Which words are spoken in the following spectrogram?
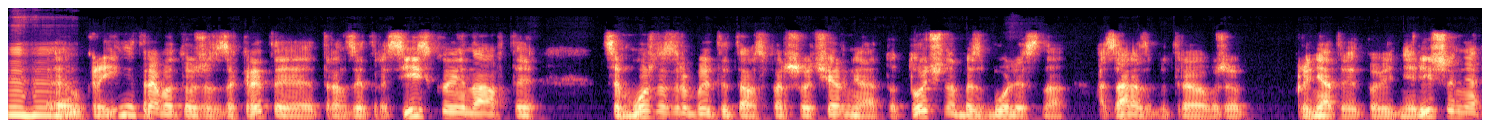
Е, Україні треба теж закрити транзит російської нафти. Це можна зробити там з 1 червня, то точно безболісно. А зараз би треба вже прийняти відповідні рішення.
